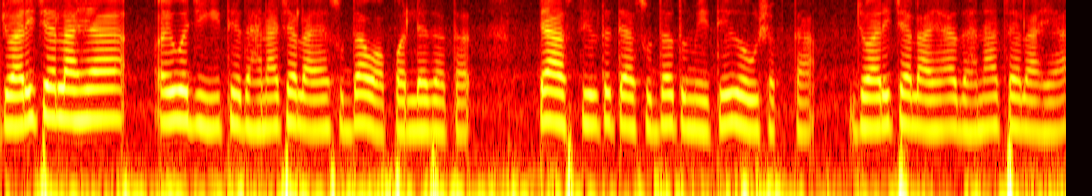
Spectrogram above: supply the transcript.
ज्वारीच्या लाह्याऐवजी इथे धानाच्या लाह्यासुद्धा वापरल्या जातात. त्या असतील तर त्यासुद्धा तुम्ही इथे घेऊ शकता. ज्वारीच्या लाह्या धानाच्या लाह्या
